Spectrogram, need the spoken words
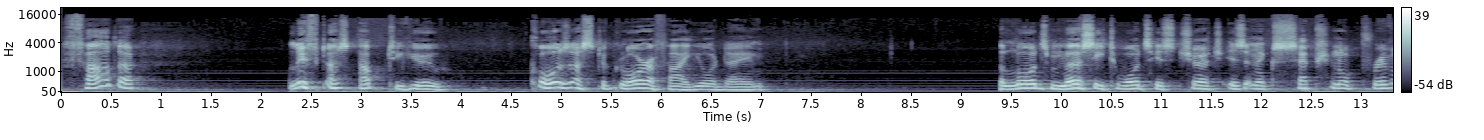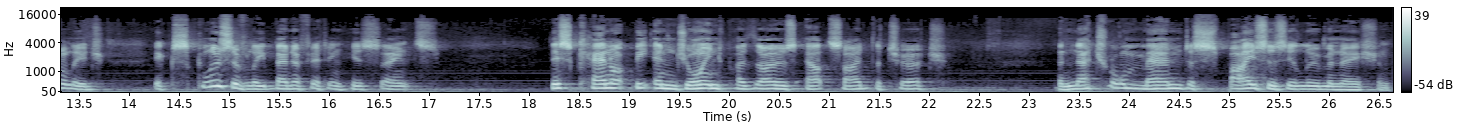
Father, lift us up to you. Cause us to glorify your name. The Lord's mercy towards his church is an exceptional privilege, exclusively benefiting his saints. This cannot be enjoined by those outside the church. The natural man despises illumination.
